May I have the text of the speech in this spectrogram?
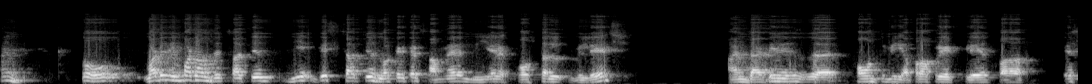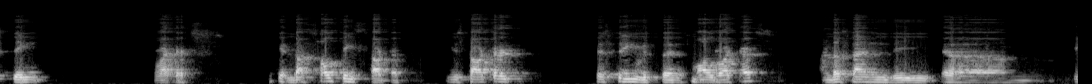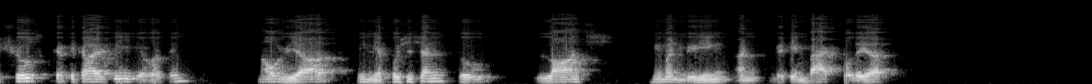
And so, what is important of this church is this church is located somewhere near a coastal village, and that is uh, found to be appropriate place for testing rockets. Okay, that's how things started. We started testing with the small rockets understand the um, issues, criticality, everything. Now we are in a position to launch human being and get him back to their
